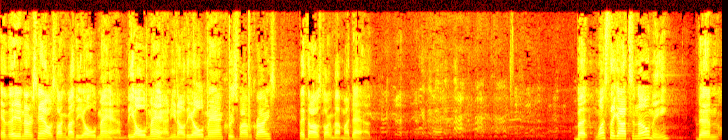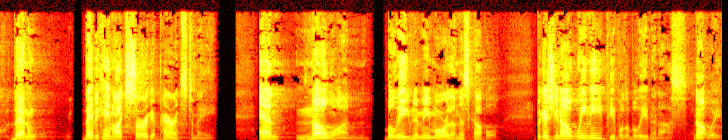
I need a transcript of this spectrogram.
And they didn't understand I was talking about the old man. The old man. You know, the old man crucified with Christ. They thought I was talking about my dad. But once they got to know me, then, then they became like surrogate parents to me. And no one believed in me more than this couple. Because, you know, we need people to believe in us, don't we?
